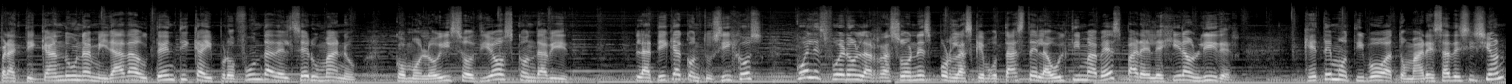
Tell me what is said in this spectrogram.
practicando una mirada auténtica y profunda del ser humano, como lo hizo Dios con David. Platica con tus hijos cuáles fueron las razones por las que votaste la última vez para elegir a un líder. ¿Qué te motivó a tomar esa decisión?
